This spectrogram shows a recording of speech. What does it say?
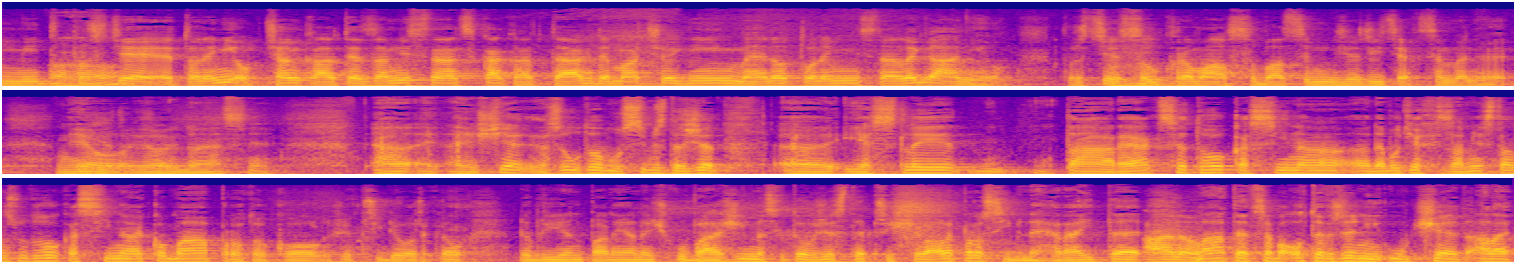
mít Aha. prostě, to není občanka, ale to je zaměstnanecká karta, kde má člověk jiný jméno, to není nic nelegálního. Prostě uh-huh. soukromá osoba si může říct, jak se jmenuje. Jo, jo, no jasně. A, a ještě, já se u toho musím zdržet, eh, jestli ta reakce toho kasína, nebo těch zaměstnanců toho kasína jako má protokol, že přijdou a řeknou, dobrý den, pane Janečku, vážíme si toho, že jste přišel, ale prosím, nehrajte. Ano. Máte třeba otevřený účet, ale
